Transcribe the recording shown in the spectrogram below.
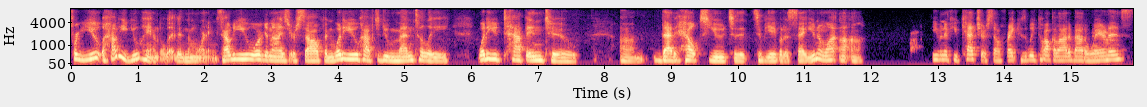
for you, how do you handle it in the mornings? How do you organize yourself? And what do you have to do mentally? What do you tap into um, that helps you to, to be able to say, you know what, uh-uh. Even if you catch yourself, right? Because we talk a lot about awareness.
